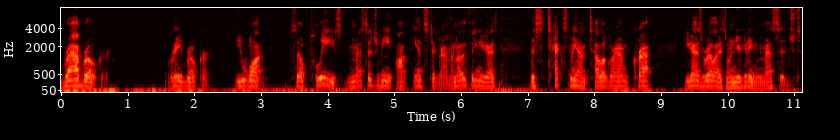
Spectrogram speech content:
Rabroker, Ray Broker, you won. So please message me on Instagram. Another thing, you guys, this text me on Telegram crap. You guys realize when you're getting messaged,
